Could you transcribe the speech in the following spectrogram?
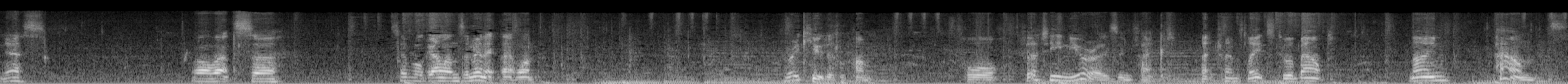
Yes. Well, that's uh, several gallons a minute, that one. Very cute little pump. For 13 euros, in fact. That translates to about nine pounds.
